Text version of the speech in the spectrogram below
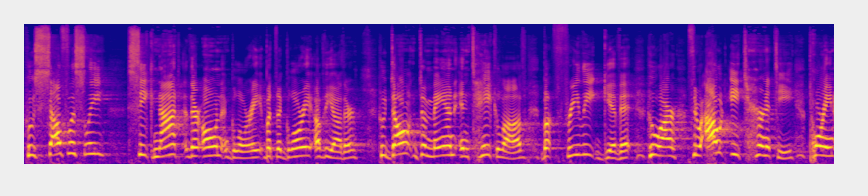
who selflessly seek not their own glory, but the glory of the other, who don't demand and take love, but freely give it, who are throughout eternity pouring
